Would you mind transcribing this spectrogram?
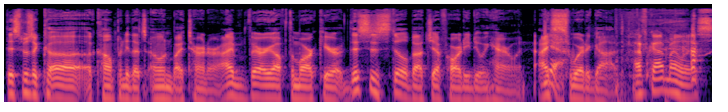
This was a, co- a company that's owned by Turner. I'm very off the mark here. This is still about Jeff Hardy doing heroin. I Yeah. swear to God. I've got my list.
